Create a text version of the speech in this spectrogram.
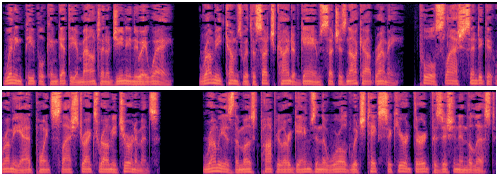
winning people can get the amount in a genie new way. Rummy comes with the such kind of games such as Knockout Rummy, Pool slash Syndicate Rummy Add Points slash Strikes Rummy Tournaments. Rummy is the most popular games in the world which takes secured third position in the list.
